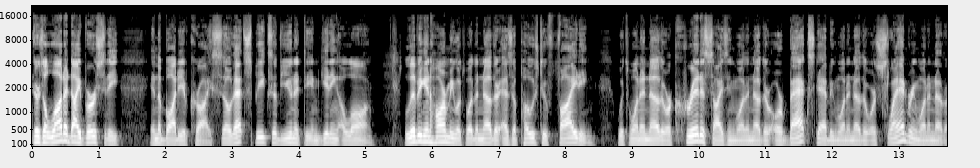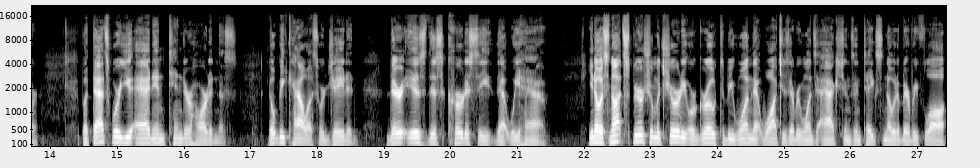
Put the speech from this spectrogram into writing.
There's a lot of diversity in the body of Christ, so that speaks of unity and getting along living in harmony with one another as opposed to fighting with one another or criticizing one another or backstabbing one another or slandering one another. But that's where you add in tenderheartedness. Don't be callous or jaded. There is this courtesy that we have. You know, it's not spiritual maturity or growth to be one that watches everyone's actions and takes note of every flaw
